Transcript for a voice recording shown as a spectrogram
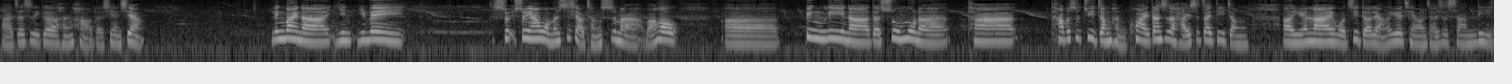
啊，这是一个很好的现象。另外呢，因因为虽虽然我们是小城市嘛，然后，呃，病例呢的数目呢，它它不是剧增很快，但是还是在递增。啊，原来我记得两个月前才是三例，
